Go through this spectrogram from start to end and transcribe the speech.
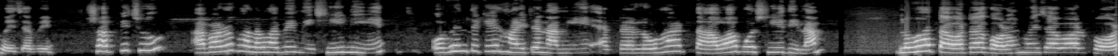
হয়ে যাবে। সব কিছু আবারও ভালোভাবে মিশিয়ে নিয়ে ওভেন থেকে হাঁড়িটা নামিয়ে একটা লোহার তাওয়া বসিয়ে দিলাম। লোহার তাওয়াটা গরম হয়ে যাওয়ার পর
